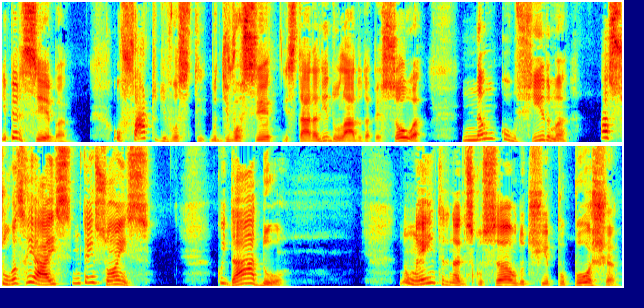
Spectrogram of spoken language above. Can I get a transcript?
E perceba, o fato de você, de você estar ali do lado da pessoa não confirma as suas reais intenções. Cuidado! Não entre na discussão do tipo, poxa,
